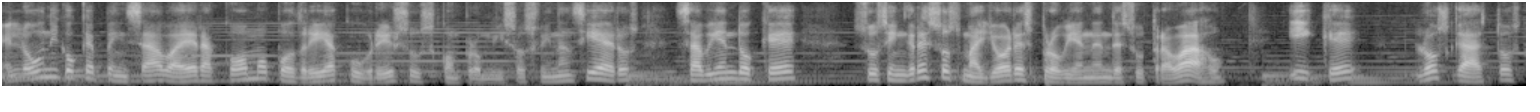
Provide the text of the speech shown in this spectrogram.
en lo único que pensaba era cómo podría cubrir sus compromisos financieros, sabiendo que sus ingresos mayores provienen de su trabajo y que los gastos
